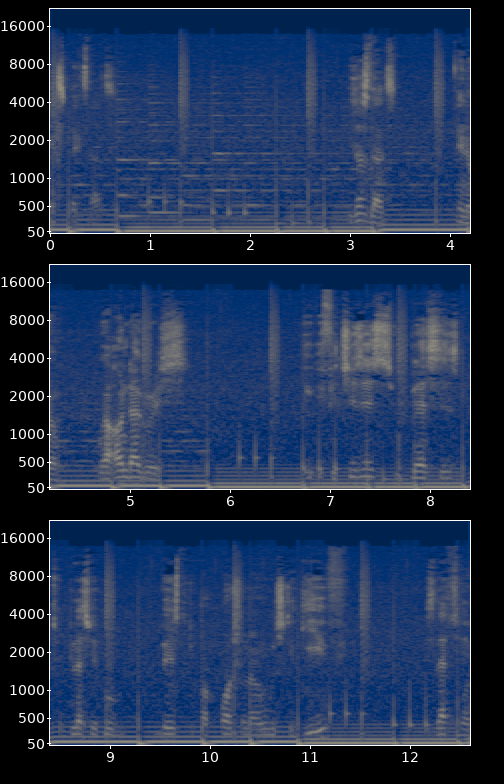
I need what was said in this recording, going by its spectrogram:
Expect that. It's just that, you know, we are under grace. If He chooses to bless to bless people based on the proportion on which they give, it's left to Him.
